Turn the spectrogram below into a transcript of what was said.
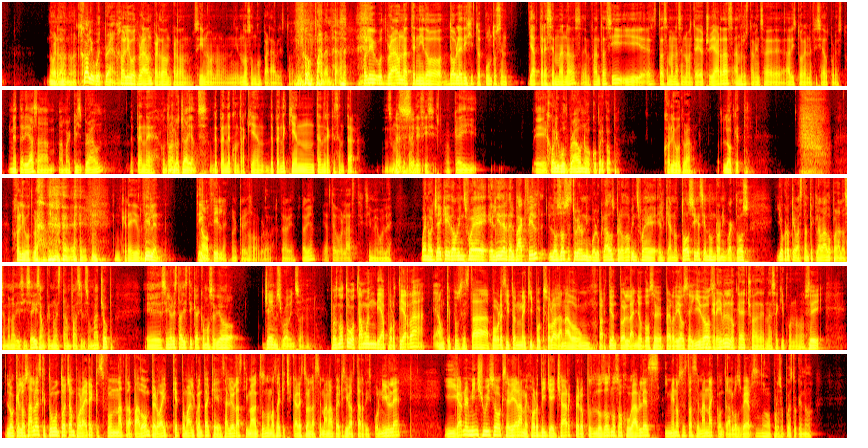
No, no, Perdón. no. Hollywood Brown. Hollywood Brown, perdón, perdón. Sí, no, no, no. no son comparables todavía. No, para nada. Hollywood Brown ha tenido doble dígito de puntos en ya tres semanas en fantasy y estas semanas en 98 yardas. Andrews también se ha visto beneficiado por esto. ¿Meterías a, a Marquise Brown Depende. contra los Giants? Depende contra quién. Depende quién tendría que sentar. Es una Eso decisión sí. difícil. Ok. Eh, Hollywood Brown o Cooper Cup. Hollywood Brown. Lockett. Hollywood Brown. Increíble. Thielen. No, Thielen. Ok. No, brother. Está bien, está bien. Ya te volaste. Sí, me volé. Bueno, J.K. Dobbins fue el líder del backfield. Los dos estuvieron involucrados, pero Dobbins fue el que anotó. Sigue siendo un running back 2. Yo creo que bastante clavado para la semana 16, aunque no es tan fácil su matchup. Eh, señor estadística, ¿cómo se vio James Robinson? Pues no tuvo tan buen día por tierra, aunque pues está pobrecito en un equipo que solo ha ganado un partido en todo el año, 12 perdidos seguidos. Increíble lo que ha hecho en ese equipo, ¿no? Sí. Lo que lo salva es que tuvo un touchdown por aire que fue un atrapadón, pero hay que tomar en cuenta que salió lastimado. Entonces nomás hay que checar esto en la semana para ver si va a estar disponible. Y Garner Minshew hizo que se viera mejor DJ Shark, pero pues los dos no son jugables y menos esta semana contra los Bears. No, por supuesto que no.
